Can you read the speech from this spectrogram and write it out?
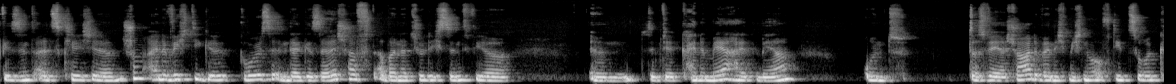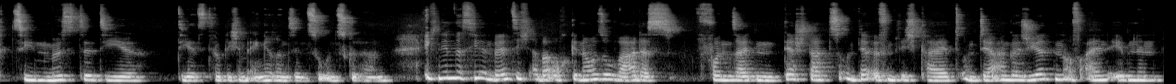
wir sind als Kirche schon eine wichtige Größe in der Gesellschaft, aber natürlich sind wir, ähm, sind wir keine Mehrheit mehr. Und das wäre ja schade, wenn ich mich nur auf die zurückziehen müsste, die, die jetzt wirklich im engeren Sinn zu uns gehören. Ich nehme das hier in Welzig aber auch genauso wahr, dass von Seiten der Stadt und der Öffentlichkeit und der Engagierten auf allen Ebenen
